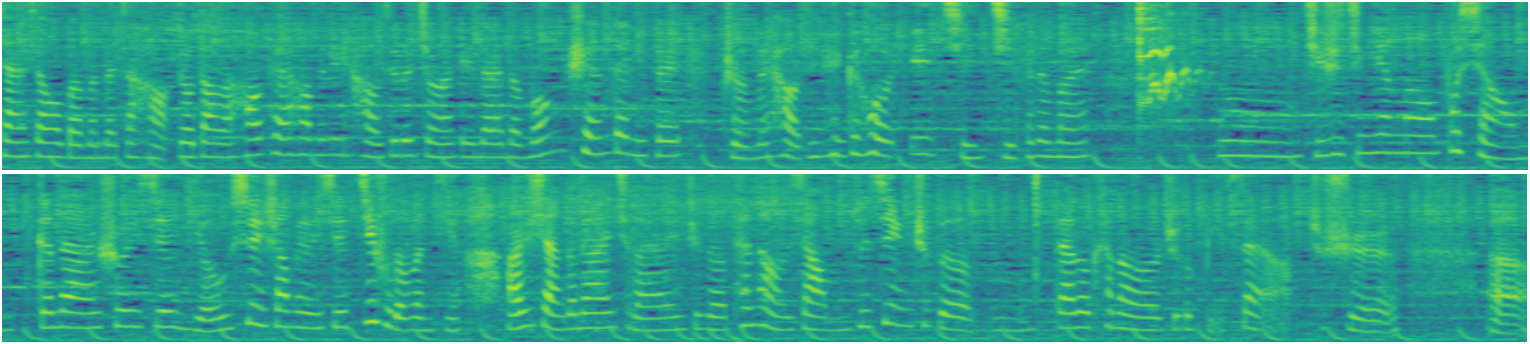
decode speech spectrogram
亲爱的小伙伴们，大家好！又到了好可爱、好美丽、好秀的九儿给你带来的《萌神带你飞》，准备好今天跟我一起起飞的吗？嗯，其实今天呢，不想跟大家说一些游戏上面的一些技术的问题，而是想跟大家一起来这个探讨一下我们最近这个，嗯，大家都看到了这个比赛啊，就是，呃。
